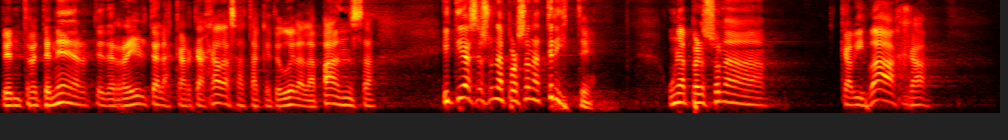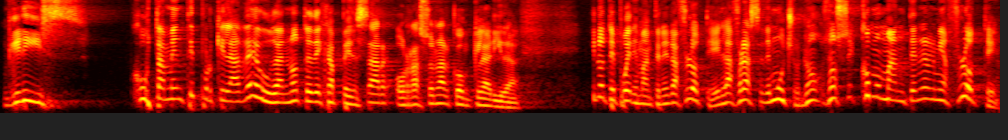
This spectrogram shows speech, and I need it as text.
de entretenerte, de reírte a las carcajadas hasta que te duela la panza. Y te haces una persona triste, una persona cabizbaja, gris, justamente porque la deuda no te deja pensar o razonar con claridad. Y no te puedes mantener a flote, es la frase de muchos, no, no sé cómo mantenerme a flote.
